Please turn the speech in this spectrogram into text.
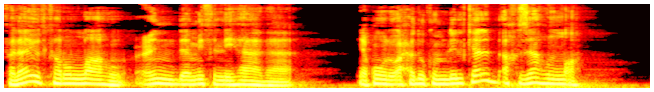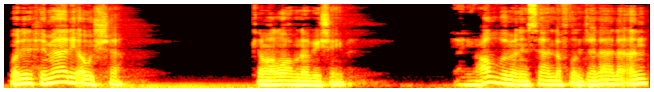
فلا يذكر الله عند مثل هذا. يقول أحدكم للكلب أخزاه الله وللحمار أو الشاة كما رواه ابن أبي شيبة. يعني يعظم الإنسان لفظ الجلالة أن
